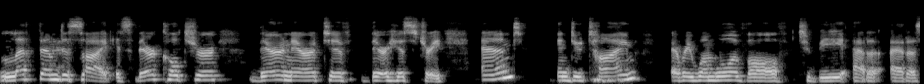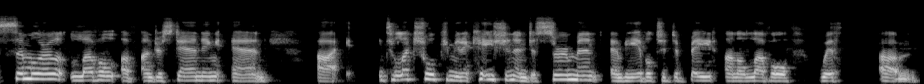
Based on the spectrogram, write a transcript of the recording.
Let them decide. It's their culture, their narrative, their history. And in due time, everyone will evolve to be at a, at a similar level of understanding and uh, intellectual communication and discernment and be able to debate on a level with um,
